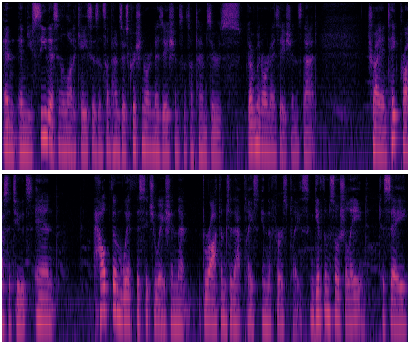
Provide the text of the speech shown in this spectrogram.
and and you see this in a lot of cases and sometimes there's Christian organizations and sometimes there's government organizations that try and take prostitutes and help them with the situation that brought them to that place in the first place. Give them social aid to say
